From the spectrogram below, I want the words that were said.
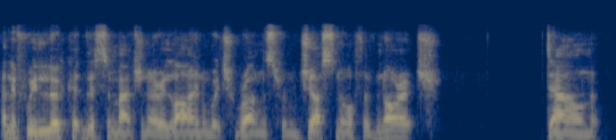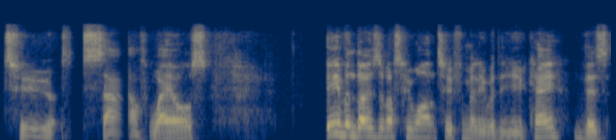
And if we look at this imaginary line, which runs from just north of Norwich down to South Wales, even those of us who aren't too familiar with the UK, there's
